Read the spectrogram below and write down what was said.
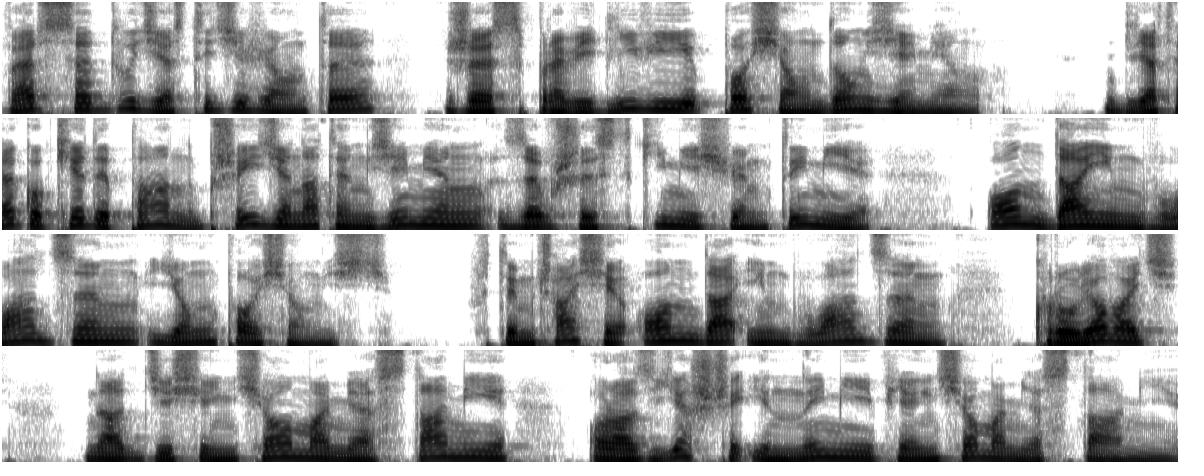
werset 29, że sprawiedliwi posiądą ziemię. Dlatego, kiedy Pan przyjdzie na tę ziemię ze wszystkimi świętymi, On da im władzę ją posiąść. W tym czasie On da im władzę królować nad dziesięcioma miastami oraz jeszcze innymi pięcioma miastami.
